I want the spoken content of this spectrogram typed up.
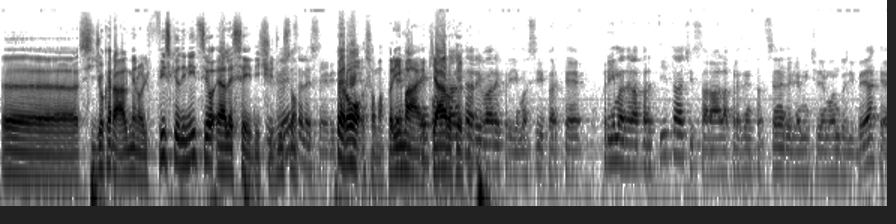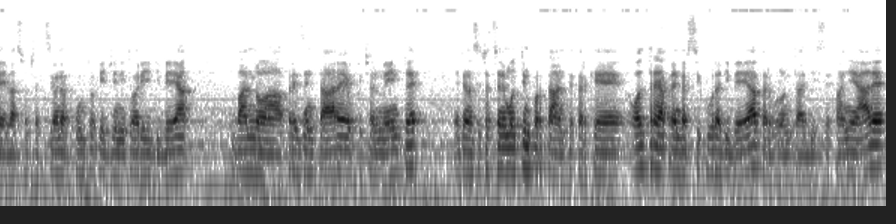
eh, si giocherà almeno il fischio d'inizio è alle 16, il giusto? alle 16. Però insomma prima è, è, è chiaro che... È arrivare prima, sì, perché prima della partita ci sarà la presentazione degli Amici del Mondo di Bea, che è l'associazione appunto che i genitori di Bea vanno a presentare ufficialmente ed è un'associazione molto importante perché oltre a prendersi cura di Bea per volontà di Stefania e Ale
